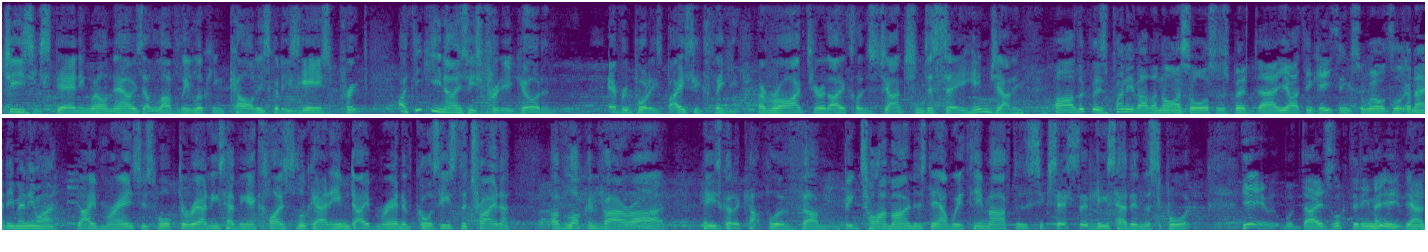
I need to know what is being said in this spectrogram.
Geez, he's standing well now. He's a lovely looking colt. He's got his ears pricked. I think he knows he's pretty good and everybody's basically arrived here at Oaklands Junction to see him, Juddy. Oh, look, there's plenty of other nice horses, but uh, yeah, I think he thinks the world's looking at him anyway. Dave Moran's just walked around. He's having a close look at him. Dave Moran, of course, he's the trainer of Lock and Lochinvar He's got a couple of um, big time owners now with him after the success that he's had in the sport. Yeah, well, Dave's looked at him. You know,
